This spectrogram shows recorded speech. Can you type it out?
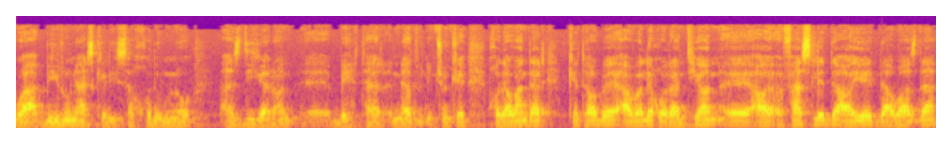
و بیرون از کلیسا خودمون رو از دیگران بهتر ندونیم چون که خداوند در کتاب اول قرنتیان فصل ده آیه دوازده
